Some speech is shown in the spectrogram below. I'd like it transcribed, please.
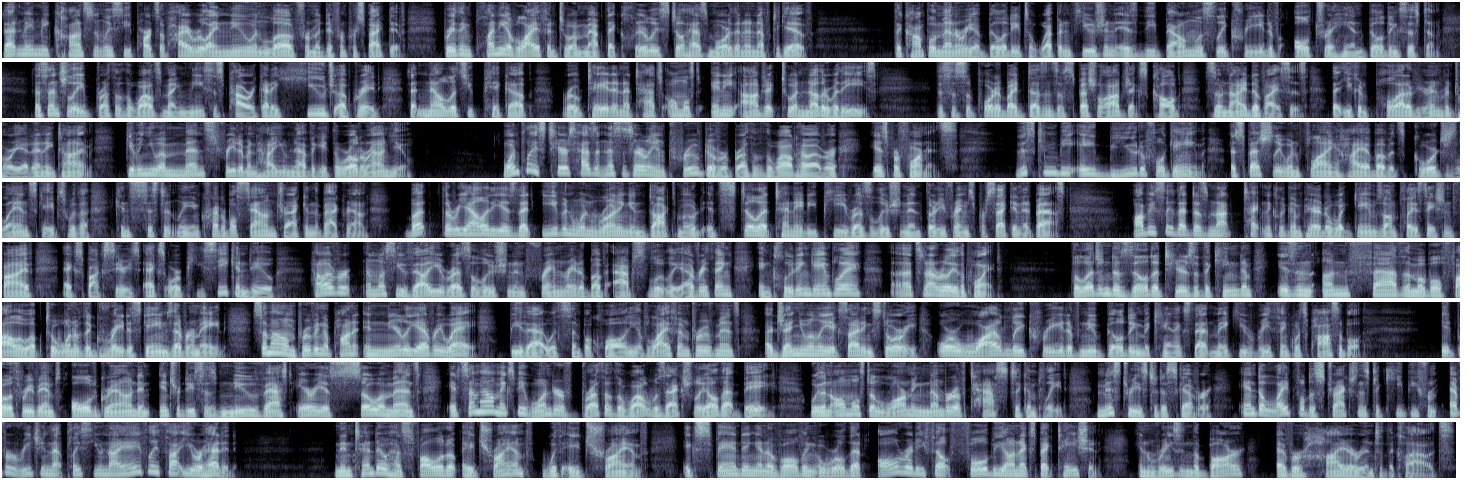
That made me constantly see parts of Hyrule I knew and loved from a different perspective, breathing plenty of life into a map that clearly still has more than enough to give. The complementary ability to weapon fusion is the boundlessly creative Ultra Hand building system. Essentially, Breath of the Wild's magnesis power got a huge upgrade that now lets you pick up, rotate, and attach almost any object to another with ease. This is supported by dozens of special objects called Zonai devices that you can pull out of your inventory at any time, giving you immense freedom in how you navigate the world around you. One place Tears hasn't necessarily improved over Breath of the Wild, however, is performance. This can be a beautiful game, especially when flying high above its gorgeous landscapes with a consistently incredible soundtrack in the background. But the reality is that even when running in docked mode, it's still at 1080p resolution and 30 frames per second at best. Obviously, that does not technically compare to what games on PlayStation 5, Xbox Series X, or PC can do. However, unless you value resolution and frame rate above absolutely everything, including gameplay, uh, that's not really the point. The Legend of Zelda Tears of the Kingdom is an unfathomable follow up to one of the greatest games ever made, somehow improving upon it in nearly every way, be that with simple quality of life improvements, a genuinely exciting story, or wildly creative new building mechanics that make you rethink what's possible. It both revamps old ground and introduces new vast areas so immense, it somehow makes me wonder if Breath of the Wild was actually all that big, with an almost alarming number of tasks to complete, mysteries to discover, and delightful distractions to keep you from ever reaching that place you naively thought you were headed. Nintendo has followed up a triumph with a triumph, expanding and evolving a world that already felt full beyond expectation and raising the bar ever higher into the clouds.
